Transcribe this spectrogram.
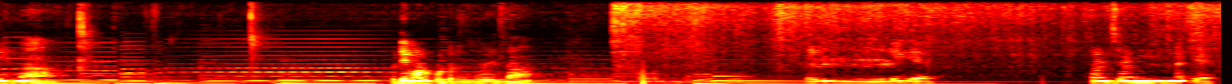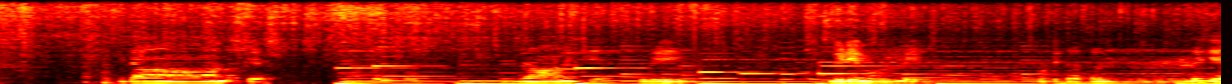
ಇದನ್ನ ರೆಡಿ ಮಾಡ್ಕೊಂಡಿರೋದು ಇದನ್ನ ಸಣ್ಣ ಸಣ್ಣಗೆ ನಿಧಾನಕ್ಕೆ ನಿಧಾನಕ್ಕೆ ಸರಿ ಮೀಡಿಯಮ್ ಉರಿಲಿ ರೊಟ್ಟಿ ಥರ ತೆಳ್ಳಗೆ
